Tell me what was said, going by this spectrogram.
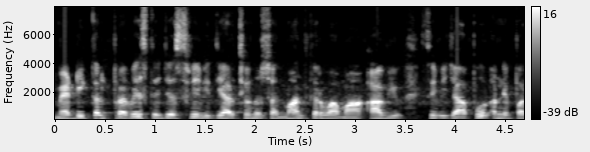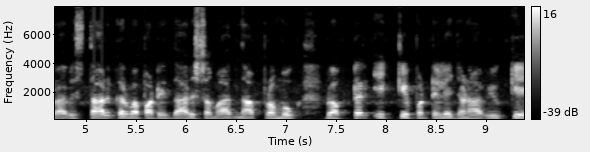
મેડિકલ પ્રવેશ તેજસ્વી વિદ્યાર્થીઓનું સન્માન કરવામાં આવ્યું. શ્રી વિજાપુર અને પરા વિસ્તાર કરવા પાટીદાર સમાજના પ્રમુખ ડૉક્ટર એ કે પટેલે જણાવ્યું કે,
